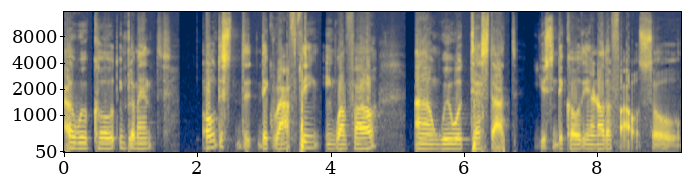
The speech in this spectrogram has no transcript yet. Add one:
I will code implement all this the, the graph thing in one file and we will test that using the code in another file. So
